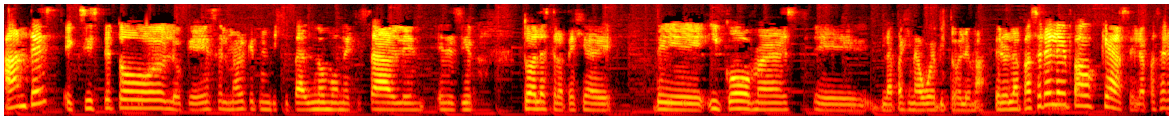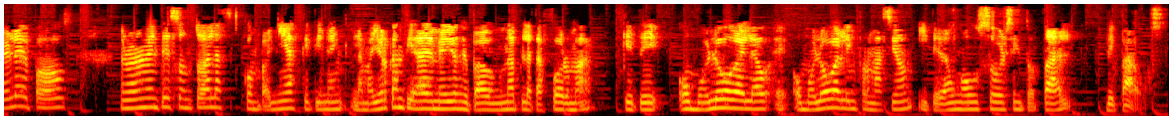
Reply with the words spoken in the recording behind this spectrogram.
Antes existe todo lo que es el marketing digital no monetizable, es decir, toda la estrategia de e-commerce, la página web y todo lo demás. Pero la pasarela de pagos, ¿qué hace? La pasarela de pagos Normalmente son todas las compañías que tienen la mayor cantidad de medios de pago en una plataforma que te homologa la, eh, homologa la información y te da un outsourcing total de pagos.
